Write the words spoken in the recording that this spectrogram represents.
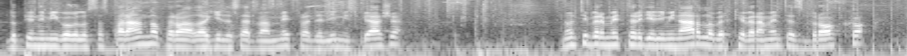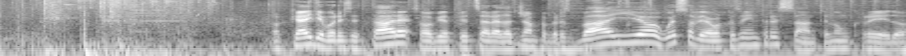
Doppio nemico che lo sta sparando. Però la kill serve a me, fratelli, mi spiace. Non ti permettere di eliminarlo perché veramente sbrocco. Ok, devo resettare. Stavo per piazzare la jump per sbaglio. Questo aveva qualcosa di interessante, non credo.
